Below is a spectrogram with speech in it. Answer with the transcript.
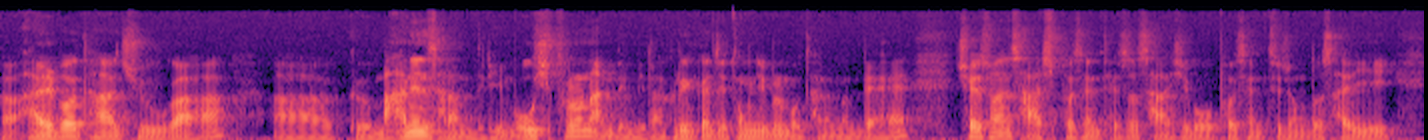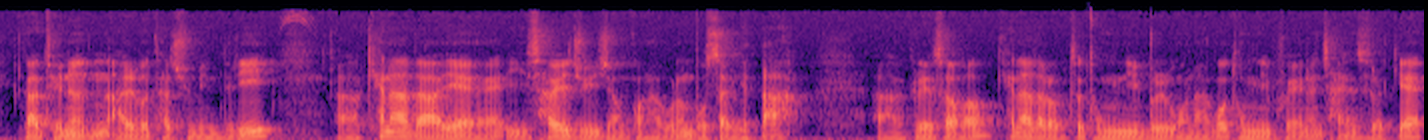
어, 알버타주가 아, 그 많은 사람들이 뭐 50%는 안 됩니다. 그러니까 이제 독립을 못 하는 건데 최소한 40%에서 45% 정도 사이가 되는 알버타 주민들이 아, 캐나다의 이 사회주의 정권하고는 못 살겠다. 아, 그래서 캐나다로부터 독립을 원하고 독립 후에는 자연스럽게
